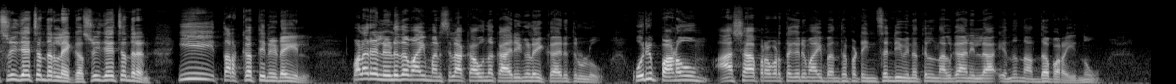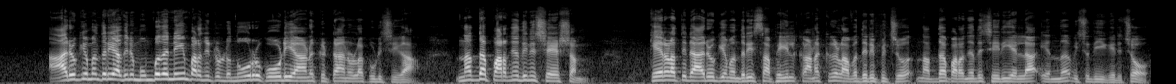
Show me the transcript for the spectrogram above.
ശ്രീ ജയചന്ദ്രനിലേക്ക്. ശ്രീ ജയചന്ദ്രൻ ഈ തർക്കത്തിനിടയിൽ വളരെ ലളിതമായി മനസ്സിലാക്കാവുന്ന കാര്യങ്ങളെ ഇക്കാര്യത്തിലുള്ളൂ. ഒരു പണവും ആശാപ്രവർത്തകരുമായി ബന്ധപ്പെട്ട ഇൻസെന്റീവ് ഇനത്തിൽ നൽകാനില്ല എന്ന് നദ്ദ പറയുന്നു. ആരോഗ്യമന്ത്രി അതിനു മുമ്പ് തന്നെയും പറഞ്ഞിട്ടുണ്ട് നൂറ് കോടിയാണ് കിട്ടാനുള്ള കുടിശ്ശിക. നദ്ദ പറഞ്ഞതിന് ശേഷം കേരളത്തിന്റെ ആരോഗ്യമന്ത്രി സഭയിൽ കണക്കുകൾ അവതരിപ്പിച്ചു. നദ്ദ പറഞ്ഞത് ശരിയല്ല എന്ന് വിശദീകരിച്ചോ?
